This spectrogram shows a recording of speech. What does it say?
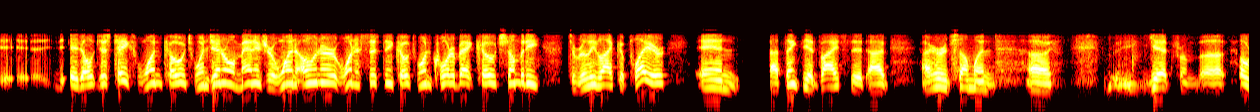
it, it just takes one coach, one general manager, one owner, one assistant coach, one quarterback coach, somebody to really like a player. And I think the advice that I I heard someone uh, get from uh, oh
